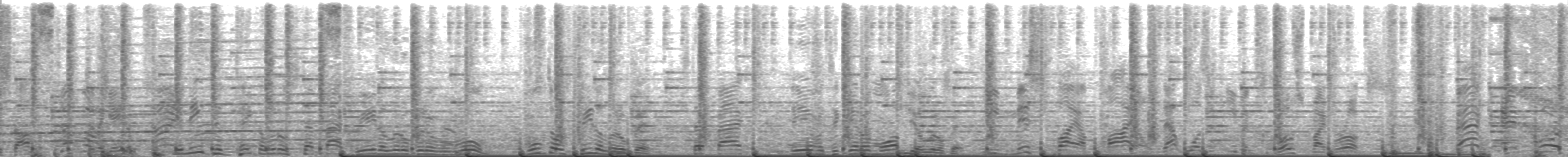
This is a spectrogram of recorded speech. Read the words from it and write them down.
to stop him, negate him? You need to take a little step back, create a little bit of a room. Move those feet a little bit. Step back, be able to get him off you a little bit. He missed by a mile. That wasn't even close by Brooks. Back and forth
